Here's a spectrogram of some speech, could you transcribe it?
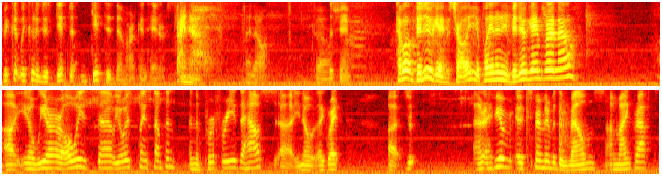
we could we could have just gifted gifted them our containers. I know, I know. So. It's a shame. How about video games, Charlie? You playing any video games right now? Uh, you know, we are always uh, we always playing something in the periphery of the house. Uh, you know, like right. Uh, so, I don't know, have you ever experimented with the realms on Minecraft?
